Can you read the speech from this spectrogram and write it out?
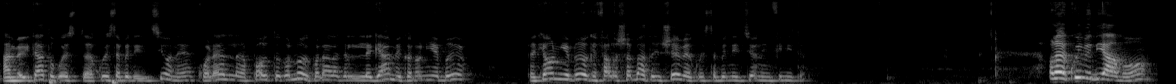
ha meritato questa, questa benedizione, qual è il rapporto con noi? Qual è il legame con ogni ebreo? Perché ogni ebreo che fa lo Shabbat riceve questa benedizione infinita. Allora qui vediamo,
